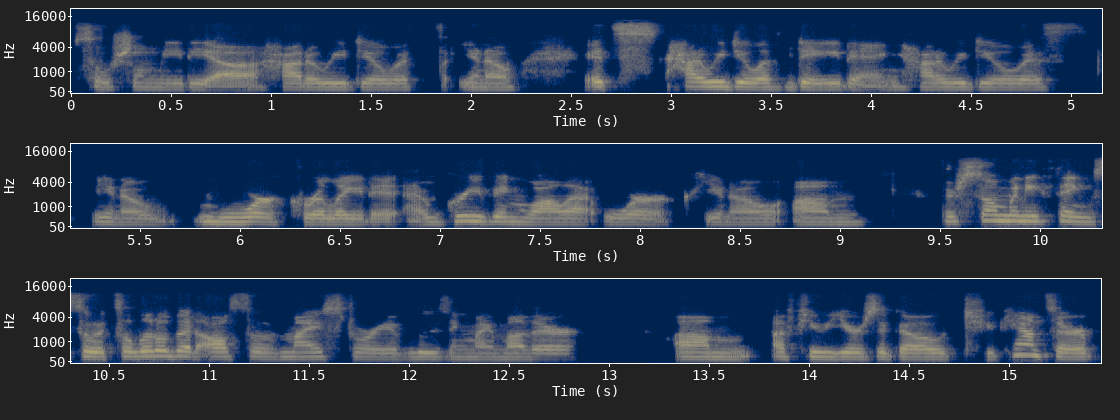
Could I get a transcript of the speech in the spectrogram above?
social media? How do we deal with, you know, it's how do we deal with dating? How do we deal with, you know, work related, uh, grieving while at work? You know, um, there's so many things. So it's a little bit also of my story of losing my mother um, a few years ago to cancer,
